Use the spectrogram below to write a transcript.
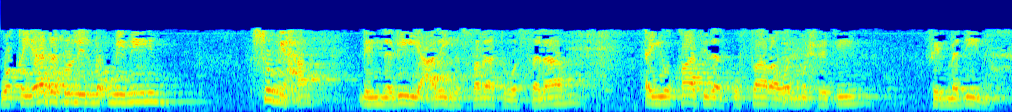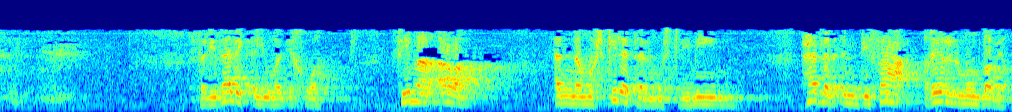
وقيادة للمؤمنين سمح للنبي عليه الصلاة والسلام أن يقاتل الكفار والمشركين في المدينة. فلذلك أيها الإخوة فيما أرى أن مشكلة المسلمين هذا الاندفاع غير المنضبط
